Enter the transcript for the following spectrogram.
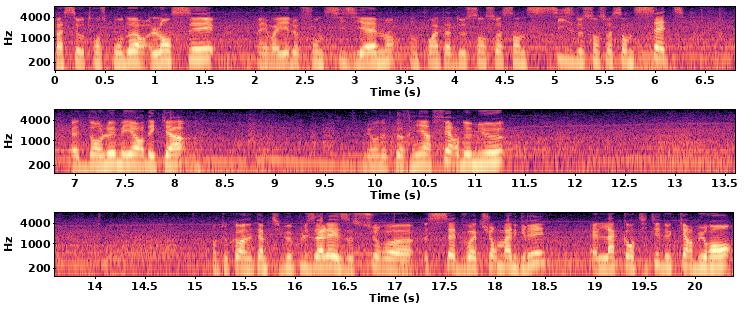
passé au transpondeur lancé. Et vous voyez le fond de sixième. On pointe à 266, 267 euh, dans le meilleur des cas. Mais on ne peut rien faire de mieux. En tout cas, on est un petit peu plus à l'aise sur euh, cette voiture malgré la quantité de carburant.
